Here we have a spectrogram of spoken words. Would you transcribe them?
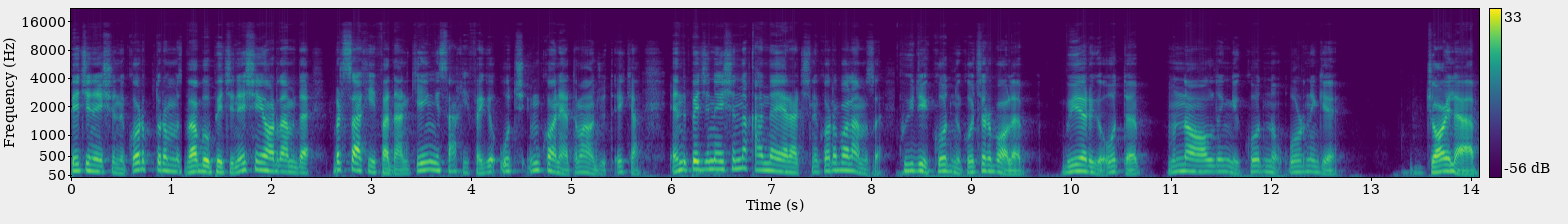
paginationni ko'rib turibmiz va bu pagination yordamida bir sahifadan keyingi sahifaga o'tish imkoniyati mavjud ekan. Endi paginationni qanday yaratishni ko'rib olamiz. Quyidagi kodni ko'chirib olib bu yerga o'tib bundan oldingi kodni o'rniga joylab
